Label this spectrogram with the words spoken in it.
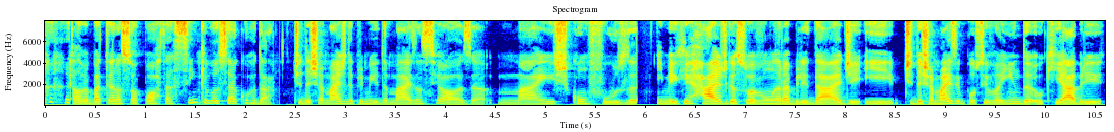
ela vai bater na sua porta assim que você acordar. Te deixa mais deprimida, mais ansiosa, mais confusa e meio que rasga sua vulnerabilidade e te deixa mais impulsiva ainda, o que abre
